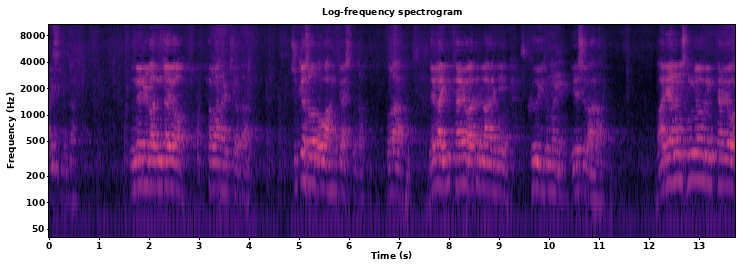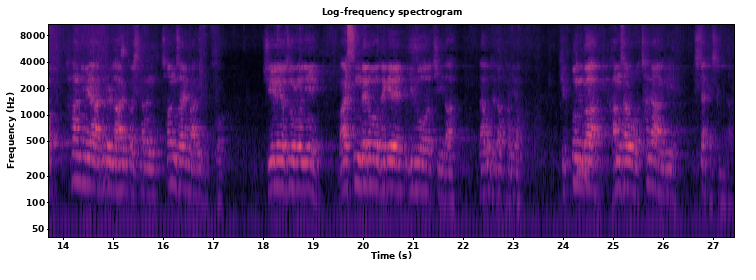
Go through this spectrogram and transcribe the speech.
하겠습니다. 은혜를 받은 자여 평안할지어다. 주께서 너와 함께 하시도다. 보라, 내가 잉태하여 아들을 낳으니 그 이름을 예수라 하라. 마리아는 성령으로 잉태하여 하나님의 아들을 낳을 것이라는 선사의 말을 듣고 주의 여종이오니 말씀대로 내게 이루어지이다 라고 대답하며 기쁨과 감사로 찬양하기 시작했습니다.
